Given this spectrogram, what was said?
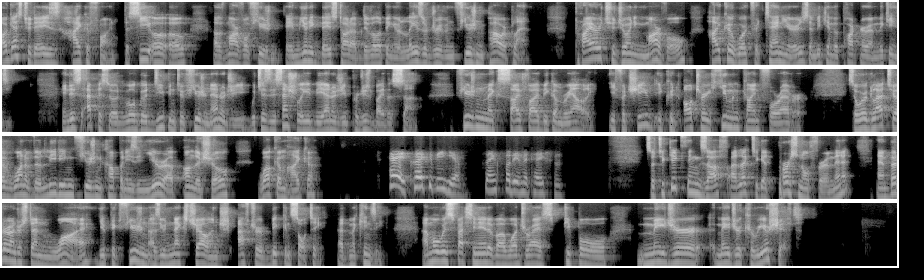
Our guest today is Heike Freund, the COO of Marvel Fusion, a Munich based startup developing a laser driven fusion power plant. Prior to joining Marvel, Heike worked for 10 years and became a partner at McKinsey. In this episode, we'll go deep into fusion energy, which is essentially the energy produced by the sun. Fusion makes sci fi become reality. If achieved, it could alter humankind forever. So we're glad to have one of the leading fusion companies in Europe on the show. Welcome, Heike. Hey, great to be here. Thanks for the invitation. So, to kick things off, I'd like to get personal for a minute and better understand why you picked Fusion as your next challenge after big consulting at McKinsey. I'm always fascinated about what drives people major major career shifts.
